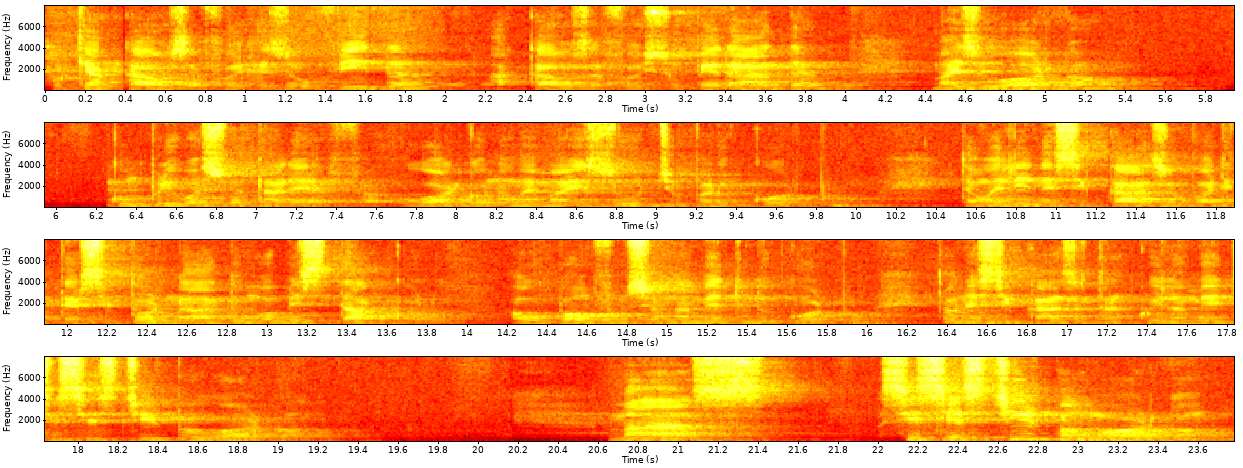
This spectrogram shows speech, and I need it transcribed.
porque a causa foi resolvida, a causa foi superada, mas o órgão cumpriu a sua tarefa. O órgão não é mais útil para o corpo. Então, ele, nesse caso, pode ter se tornado um obstáculo ao bom funcionamento do corpo. Então, nesse caso, tranquilamente se extirpa o órgão. Mas, se se extirpa um órgão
